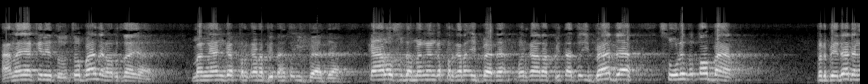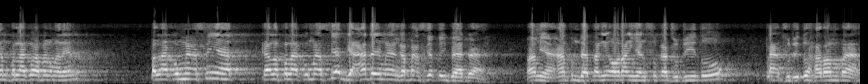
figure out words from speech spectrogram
Anak yakin itu. Coba dengan pertanyaan. Menganggap perkara bid'ah itu ibadah. Kalau sudah menganggap perkara ibadah, perkara bid'ah itu ibadah, sulit untuk tobat. Berbeda dengan pelaku apa kemarin? Pelaku maksiat. Kalau pelaku maksiat enggak ada yang menganggap maksiat itu ibadah. Paham ya? Antum datangi orang yang suka judi itu, Pak, judi itu haram, Pak.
